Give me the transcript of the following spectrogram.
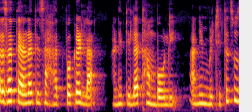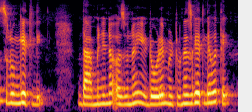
तसा त्यानं तिचा हात पकडला आणि तिला थांबवली आणि मिठीतच उचलून घेतली. दामिनीनं अजूनही डोळे मिटूनच घेतले होते.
